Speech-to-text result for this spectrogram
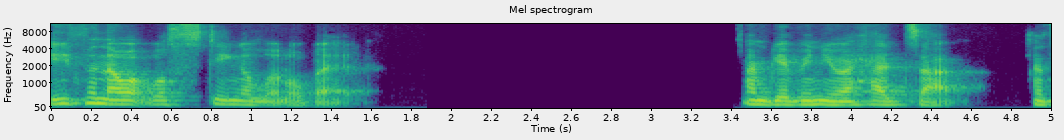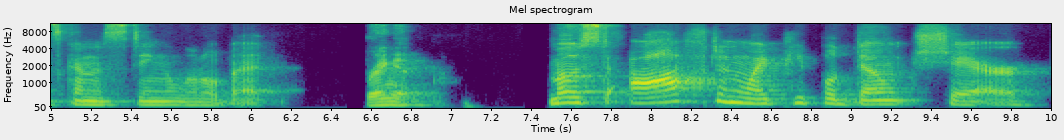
Even though it will sting a little bit. I'm giving you a heads up. It's going to sting a little bit. Bring it. Most often, why people don't share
